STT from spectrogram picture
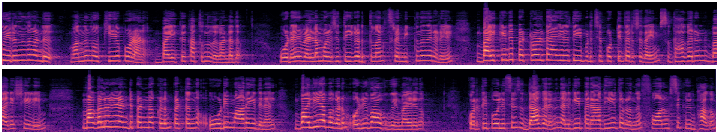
ഉയരുന്നത് കണ്ട് വന്നു നോക്കിയപ്പോഴാണ് ബൈക്ക് കത്തുന്നത് കണ്ടത്. ഉടൻ വെള്ളം ഒഴിച്ച് തീ കെടുത്തുവാൻ ശ്രമിക്കുന്നതിനിടയിൽ ബൈക്കിന്റെ പെട്രോൾ ടാങ്കിന് തീപിടിച്ച് പൊട്ടിത്തെറിച്ചതായും സുധാകരൻ ഭാര്യ ഷീലയും മകളുടെ രണ്ട് പെൺമക്കളും പെട്ടെന്ന് ഓടി മാറിയതിനാൽ വലിയ അപകടം ഒഴിവാവുകയുമായിരുന്നു. കൊരട്ടി പോലീസിൽ സുധാകരൻ നൽകിയ പരാതിയെ തുടർന്ന് ഫോറൻസിക് വിഭാഗം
